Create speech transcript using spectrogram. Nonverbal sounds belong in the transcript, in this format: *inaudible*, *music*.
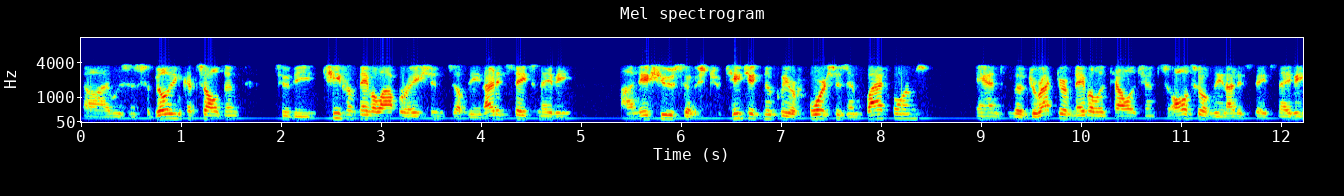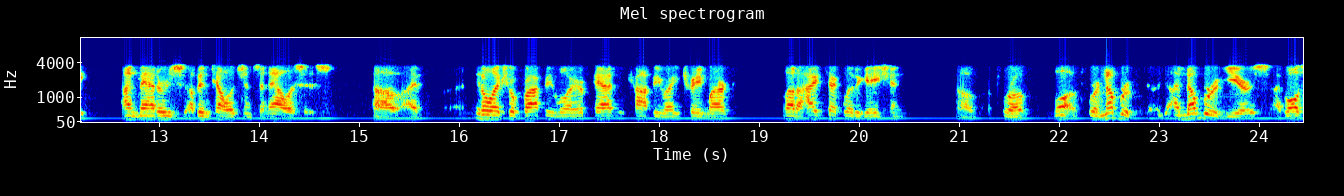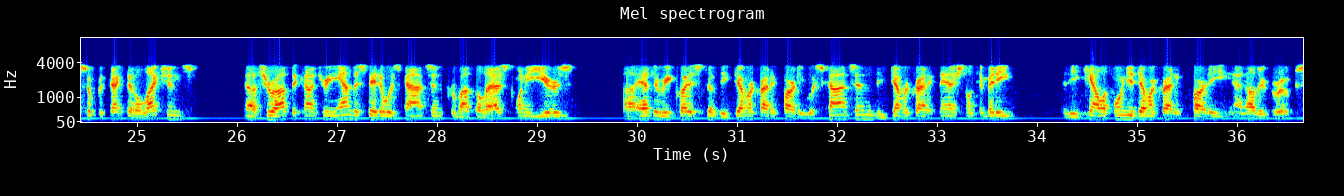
Uh, I was a civilian consultant to the Chief of Naval Operations of the United States Navy on issues of strategic nuclear forces and platforms, and the Director of Naval Intelligence, also of the United States Navy, on matters of intelligence analysis. Uh, I'm an intellectual property lawyer, patent, copyright, trademark, a lot of high tech litigation uh, for a for a number of, a number of years. I've also protected elections uh, throughout the country and the state of Wisconsin for about the last 20 years uh, at the request of the Democratic Party Wisconsin, the Democratic National Committee, the California Democratic Party, and other groups.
